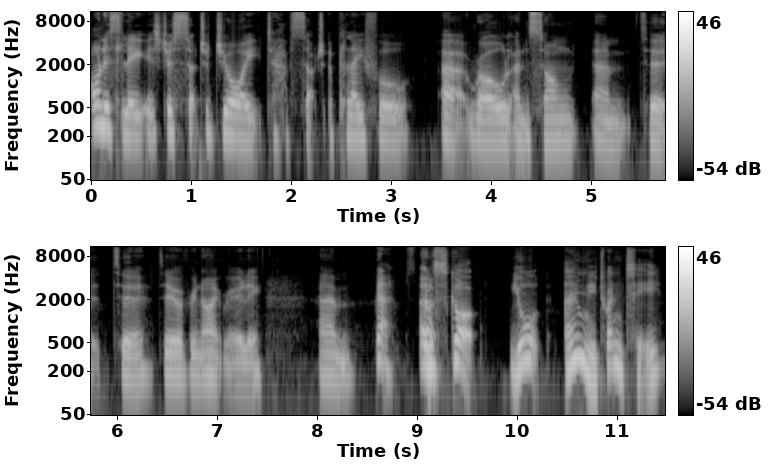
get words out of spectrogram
honestly, it's just such a joy to have such a playful uh, role and song um, to to do every night. Really, um, yeah. it's And. Scott, you're only twenty.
